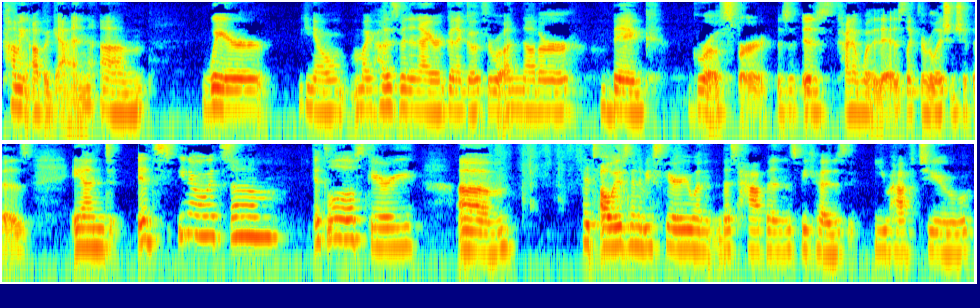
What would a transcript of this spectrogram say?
coming up again, um, where you know, my husband and I are going to go through another big growth spurt is is kind of what it is, like the relationship is. And it's, you know, it's um it's a little scary. Um it's always going to be scary when this happens because you have to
